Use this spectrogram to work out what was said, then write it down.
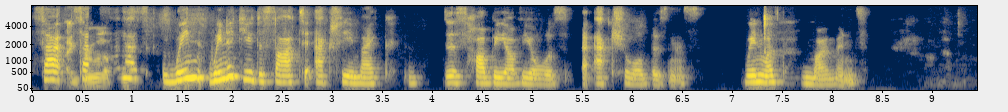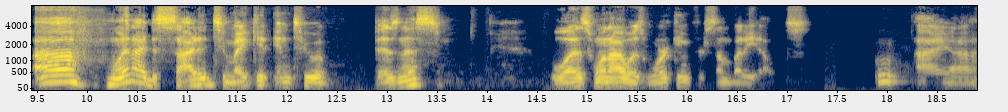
So, so us, when when did you decide to actually make this hobby of yours an actual business? When was the moment? Uh, when I decided to make it into a business was when I was working for somebody else. Mm. I uh,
